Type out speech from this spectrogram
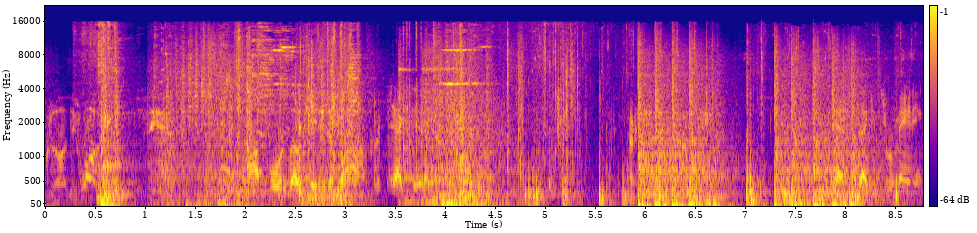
Claude swapping. See ya. Op 4 located a bomb. Protect it. 10 seconds remaining.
